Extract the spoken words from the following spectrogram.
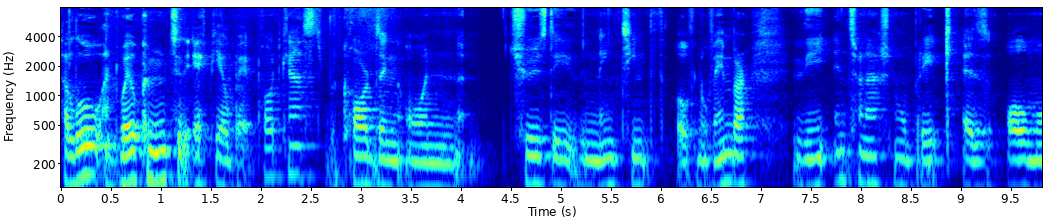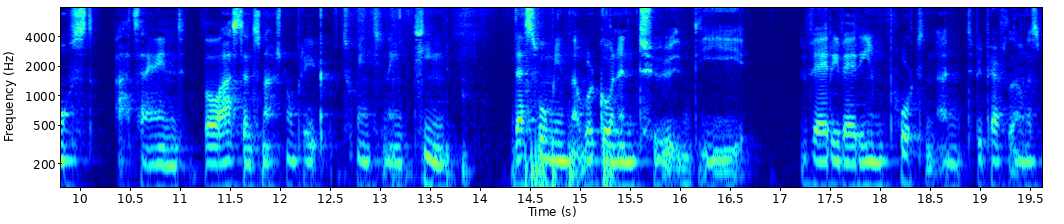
Hello and welcome to the FPL Bet podcast, recording on Tuesday, the 19th of November. The international break is almost at an end, the last international break of 2019. This will mean that we're going into the very, very important and, to be perfectly honest,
